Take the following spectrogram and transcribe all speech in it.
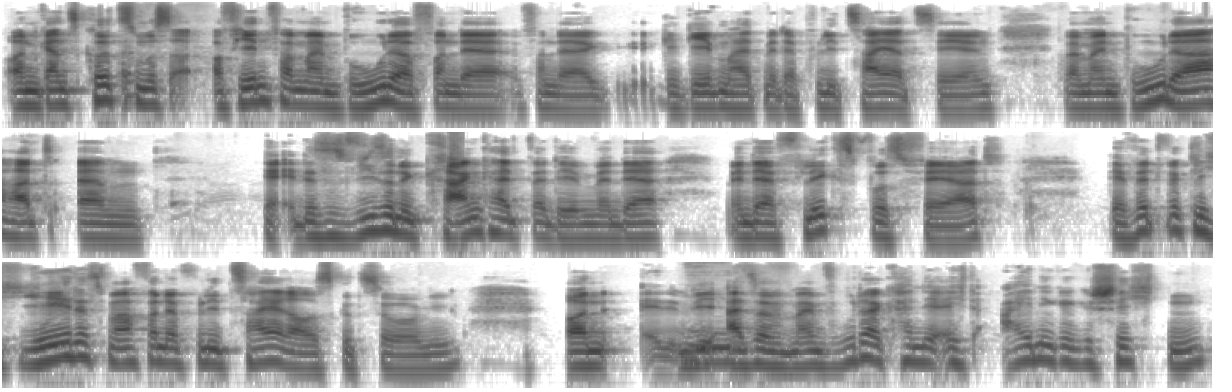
Und ganz kurz muss auf jeden Fall mein Bruder von der, von der Gegebenheit mit der Polizei erzählen, weil mein Bruder hat, ähm, das ist wie so eine Krankheit bei dem, wenn der, wenn der Flixbus fährt, der wird wirklich jedes Mal von der Polizei rausgezogen. Und äh, wie, mhm. also mein Bruder kann dir echt einige Geschichten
